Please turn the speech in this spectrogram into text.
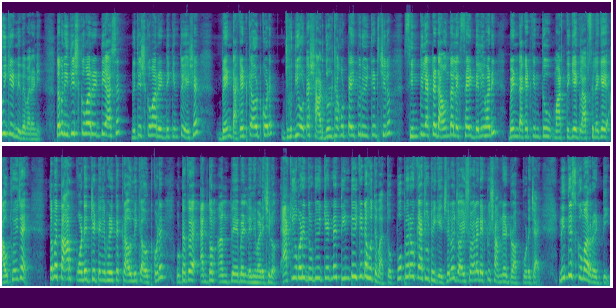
উইকেট নিতে পারেনি। তবে নীতিশ কুমার রেড্ডি আসে নীতিশ কুমার রেড্ডি কিন্তু এসে বেন ডাকেটকে আউট করে। যদিও ওটা শার্দুল ঠাকুর টাইপের উইকেট ছিল সিম্পল একটা down the leg side delivery Ben Duckett কিন্তু মারতে গিয়ে গ্লাভসে লেগে আউট হয়ে যায়। তবে তারপরের যে ডেলিভারিতে ক্রাউলিকে আউট করে, ওটা তো একদম আনপ্লেয়েবল ডেলিভারি ছিল। একই ওভারে দুটো উইকেট নেয়, তিনটে উইকেটে হতে পারতো। পোপেরও ক্যাচ উঠে গিয়েছিল, জয় সোয়ালের একটু সামনে ড্রপ পড়ে যায়। নীতিশ কুমার রেড্ডি,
